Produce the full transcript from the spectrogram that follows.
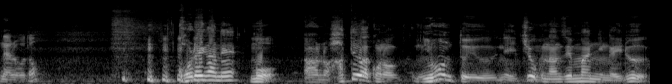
なるほど。これがねもう。あの果てはこの日本というね1億何千万人がいる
